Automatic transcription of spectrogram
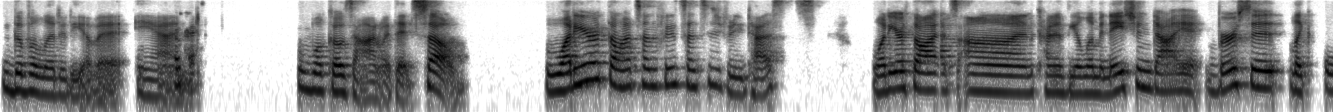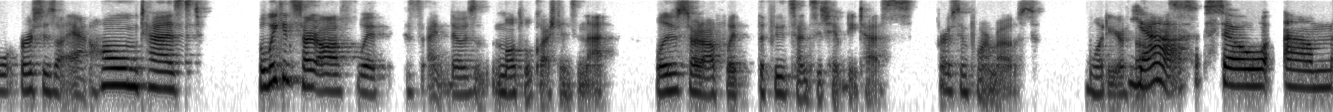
the validity of it and okay what goes on with it. So, what are your thoughts on food sensitivity tests? What are your thoughts on kind of the elimination diet versus like versus at home test? But we can start off with because there was multiple questions in that. We'll just start off with the food sensitivity tests first and foremost. What are your thoughts? Yeah. So, um,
